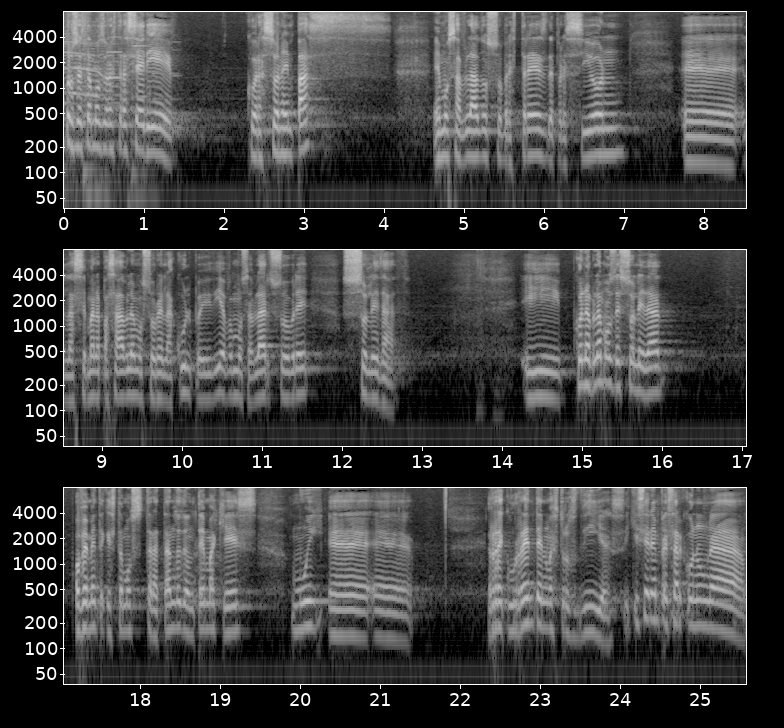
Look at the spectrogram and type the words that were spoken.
Nosotros estamos en nuestra serie Corazón en Paz. Hemos hablado sobre estrés, depresión. Eh, la semana pasada hablamos sobre la culpa y hoy día vamos a hablar sobre soledad. Y cuando hablamos de soledad, obviamente que estamos tratando de un tema que es muy eh, eh, recurrente en nuestros días. Y quisiera empezar con una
